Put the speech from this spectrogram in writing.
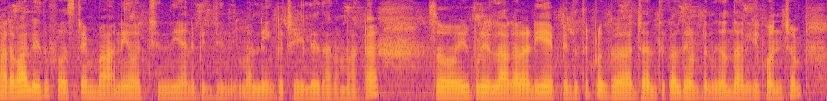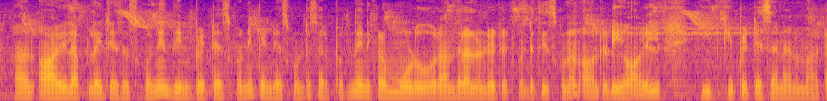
పర్వాలేదు ఫస్ట్ టైం బాగానే వచ్చింది అనిపించింది మళ్ళీ ఇంకా చేయలేదన్నమాట. సో ఇప్పుడు ఇలాగ రెడీ అయిపోయిన తర్వాత ఇప్పుడు ఇంకా జంతికలది ఉంటుంది కదా దానికి కొంచెం ఆయిల్ అప్లై చేసేసుకొని దీన్ని పెట్టేసుకొని పిండేసుకుంటే సరిపోతుంది. నేను ఇక్కడ మూడు రంధ్రాలు ఉండేటటువంటి తీసుకున్నాను. ఆల్రెడీ ఆయిల్ హీట్కి పెట్టేశాను అనమాట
